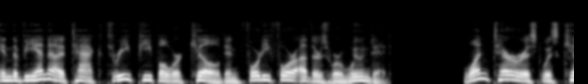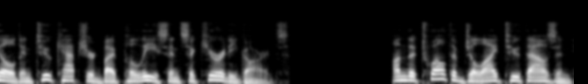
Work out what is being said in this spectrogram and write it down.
In the Vienna attack three people were killed and 44 others were wounded. One terrorist was killed and two captured by police and security guards. On 12 July 2000,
